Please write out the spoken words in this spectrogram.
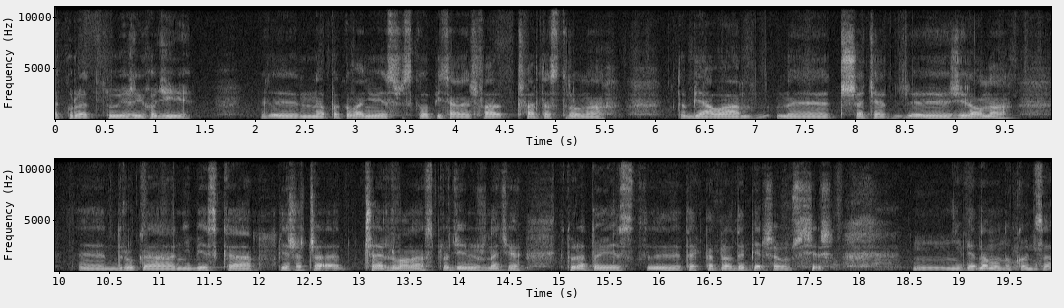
Akurat tu jeżeli chodzi e, na opakowaniu jest wszystko opisane. Czwar- Czwarta strona to biała, e, trzecia e, zielona, e, druga niebieska, pierwsza czerwona. Sprawdziłem już w necie, która to jest e, tak naprawdę pierwsza, bo przecież nie wiadomo do końca.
